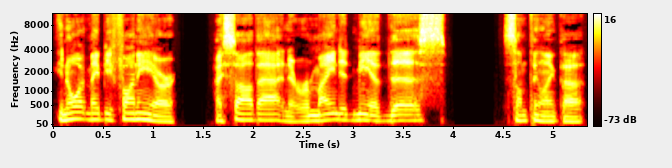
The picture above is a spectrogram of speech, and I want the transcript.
you know what might be funny? Or I saw that and it reminded me of this, something like that.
